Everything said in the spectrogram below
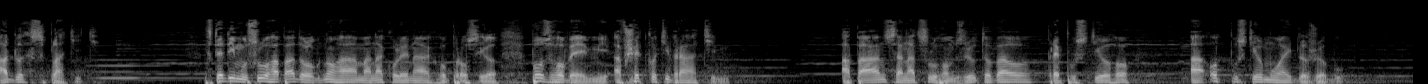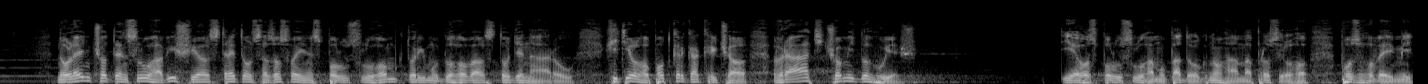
a dlh splatiť. Vtedy mu sluha padol k nohám a na kolenách ho prosil, pozhovej mi a všetko ti vrátim. A pán sa nad sluhom zľutoval, prepustil ho a odpustil mu aj dlžobu. No len čo ten sluha vyšiel, stretol sa so svojím spolusluhom, ktorý mu dlhoval 100 denárov. Chytil ho pod krk a kričal, vráť, čo mi dlhuješ. Jeho spolusluha mu padol k nohám a prosil ho, pozhovej mi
